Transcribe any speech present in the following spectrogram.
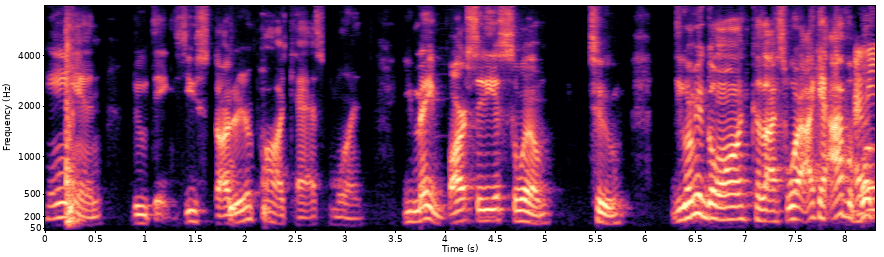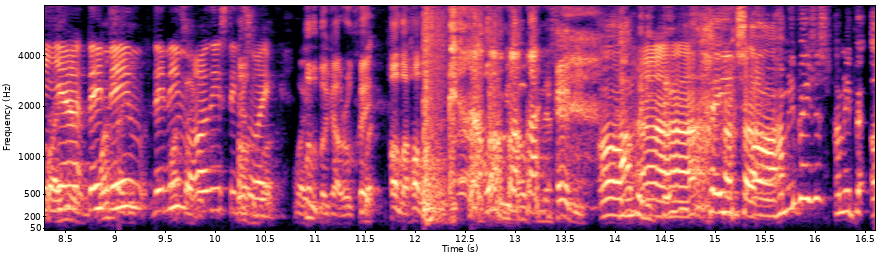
can do things. You started a podcast, one. You made varsity a swim, two. Do you want me to go on? Because I swear I can. I have a book I mean, right yeah, here. they One name second. they One name second. all these things Hold like book. Wait. Hold the book out real quick. Hold on, hold on. Let me open this. Heavy. Um, how many Uh. pages? Page. Uh, how many pages? How many? Pa-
